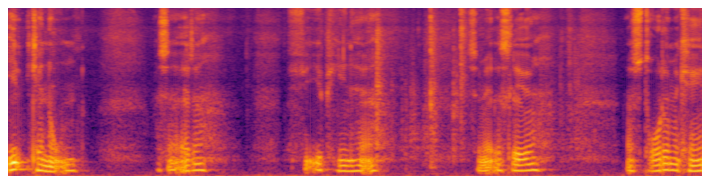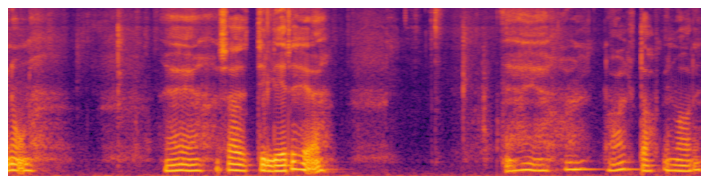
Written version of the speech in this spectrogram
Ild i kanonen. Og så er der fire pine her, som ellers ligger og strutter med kanonen. Ja, ja. Og så er de lette her. Ja, ja. Hold, hold op en måtte.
